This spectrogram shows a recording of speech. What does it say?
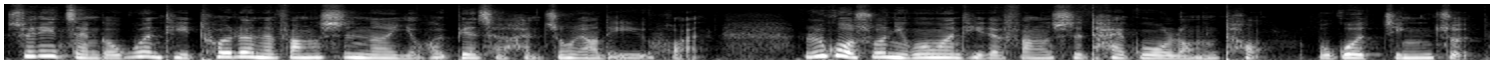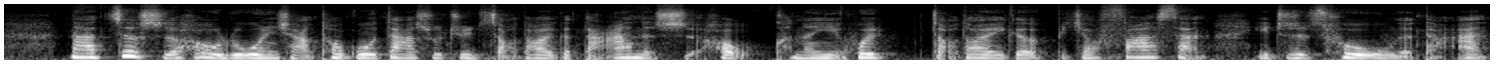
所以你整个问题推论的方式呢，也会变成很重要的一环。如果说你问问题的方式太过笼统，不过精准，那这时候如果你想要透过大数据找到一个答案的时候，可能也会找到一个比较发散，也就是错误的答案，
